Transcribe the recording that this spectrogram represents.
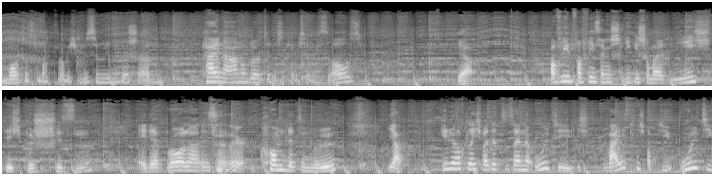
Mortis macht, glaube ich, ein bisschen weniger Schaden. Keine Ahnung, Leute, ich kenne mich ja nicht so aus. Ja. Auf jeden Fall finde ich seine Schläge schon mal richtig beschissen. Ey, der Brawler ist der komplette Müll. Ja, Gehen wir auch gleich weiter zu seiner Ulti. Ich weiß nicht, ob die Ulti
